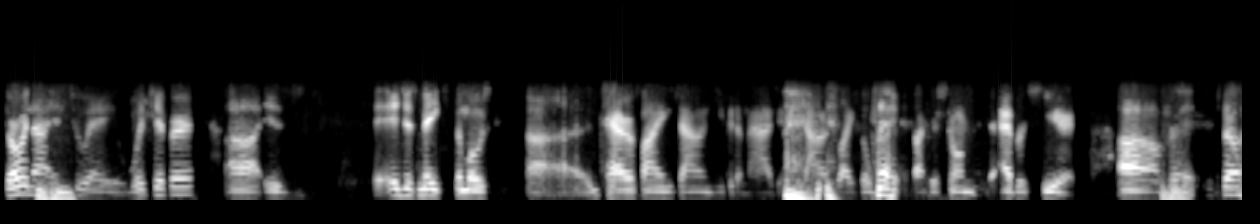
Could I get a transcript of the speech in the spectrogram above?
throwing that mm-hmm. into a wood chipper uh, is it just makes the most uh, terrifying sound you could imagine. It sounds like the worst right. thunderstorm ever hear. Um, right. So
